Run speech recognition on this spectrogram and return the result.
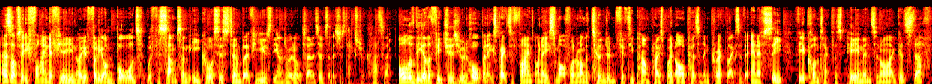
And it's absolutely fine if you, you know, you're fully on board with the Samsung ecosystem, but if you use the Android alternatives, then it's just extra clutter. All of the other features you would hope and expect to find on a smartphone around the £250 price point are present in correct likes of NFC, via contactless payments and all that good stuff.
